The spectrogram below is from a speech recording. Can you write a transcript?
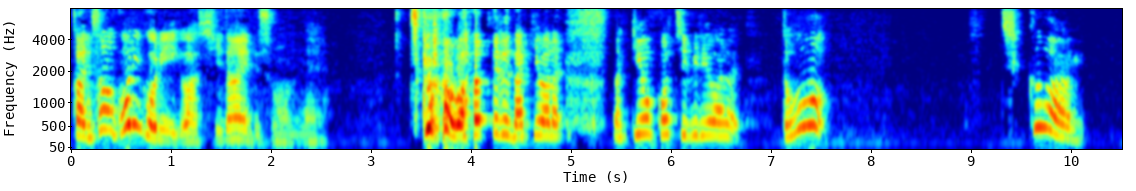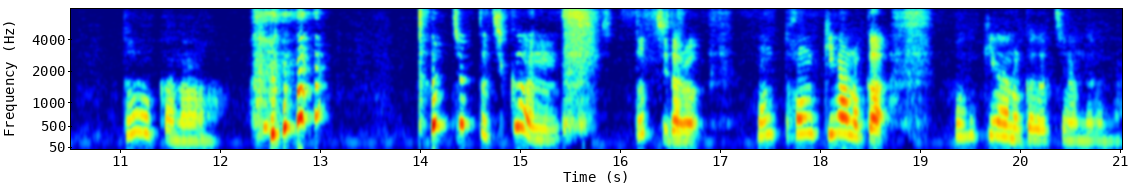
かにそのゴリゴリはしないですもんね。ちくわ笑ってる泣き笑い。泣きおこちびり笑い。どう、ちくわ、どうかな ちょっとちくわ、どっちだろう。ほん、本気なのか、本気なのかどっちなんだろうな。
